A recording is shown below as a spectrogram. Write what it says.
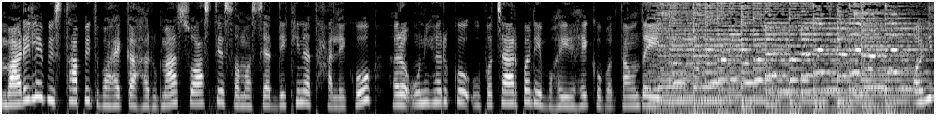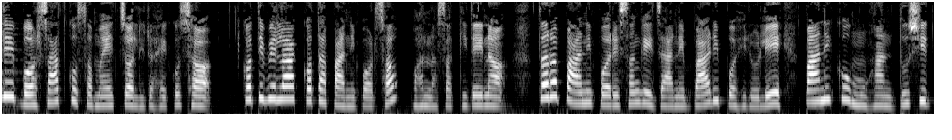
बाढ़ीले विस्थापित भएकाहरूमा स्वास्थ्य समस्या देखिन थालेको र उनीहरूको उपचार पनि भइरहेको बताउँदै। अहिले वर्षातको समय चलिरहेको छ। कति बेला कता पानी पर्छ भन्न सकिँदैन। तर पानी परेसँगै जाने बाढ़ी पहिरोले पानीको मुहान दूषित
